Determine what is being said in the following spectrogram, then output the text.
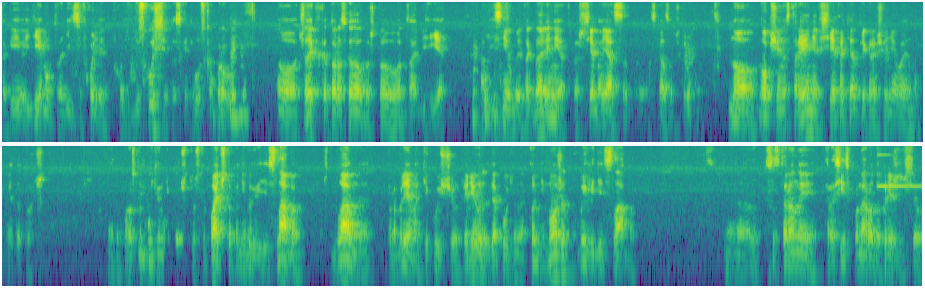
такие идеи могут родиться в ходе, в ходе дискуссии, так сказать, в узком кругу. Uh-huh. Человека, который сказал бы, что вот я объяснил бы и так далее, нет, потому что все боятся рассказывать вперед. Но общее настроение, все хотят прекращения войны, это точно. Это просто Путин не хочет уступать, чтобы не выглядеть слабым. Главная проблема текущего периода для Путина, он не может выглядеть слабым э, со стороны российского народа прежде всего,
